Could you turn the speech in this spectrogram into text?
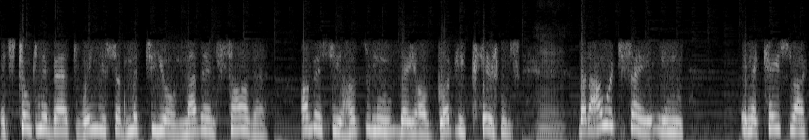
it's talking about when you submit to your mother and father. Obviously, hopefully, they are godly parents. Hmm. But I would say, in in a case like,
